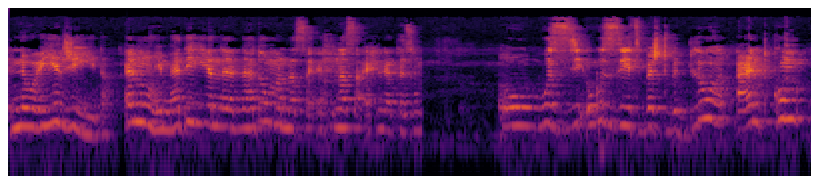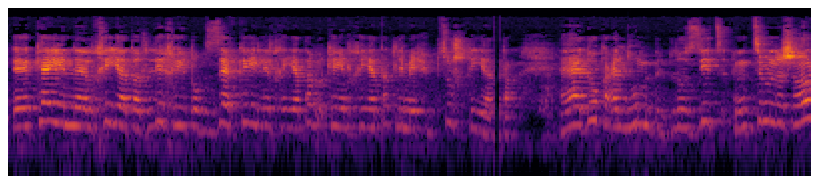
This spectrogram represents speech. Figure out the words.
النوعية الجيدة. المهم هذه هي هادو هما النصائح النصائح اللي عطيتهم والزيت باش تبدلوه. عندكم آه، كاين الخياطات اللي يخيطوا بزاف كاين اللي الخياطة كاين الخياطات اللي ما يحبسوش الخياطه هادوك عندهم يبدلوا الزيت من 8 شهور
